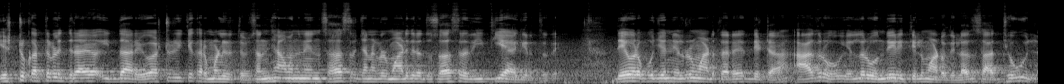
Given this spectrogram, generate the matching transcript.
ಎಷ್ಟು ಕರ್ತೃಗಳಿದ್ದ ಇದ್ದಾರೆಯೋ ಅಷ್ಟು ರೀತಿಯ ಕರ್ಮಗಳಿರ್ತವೆ ಸಂಧ್ಯಾ ವಂದನೆಯನ್ನು ಸಹಸ್ರ ಜನಗಳು ಮಾಡಿದರೆ ಅದು ಸಹಸ್ರ ರೀತಿಯೇ ಆಗಿರ್ತದೆ ದೇವರ ಪೂಜೆಯನ್ನು ಎಲ್ಲರೂ ಮಾಡ್ತಾರೆ ದಿಟ. ಆದರೂ ಎಲ್ಲರೂ ಒಂದೇ ರೀತಿಯಲ್ಲಿ ಮಾಡೋದಿಲ್ಲ. ಅದು ಸಾಧ್ಯವೂ ಇಲ್ಲ.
